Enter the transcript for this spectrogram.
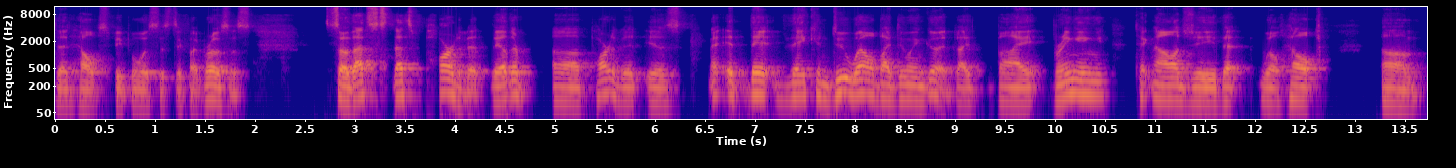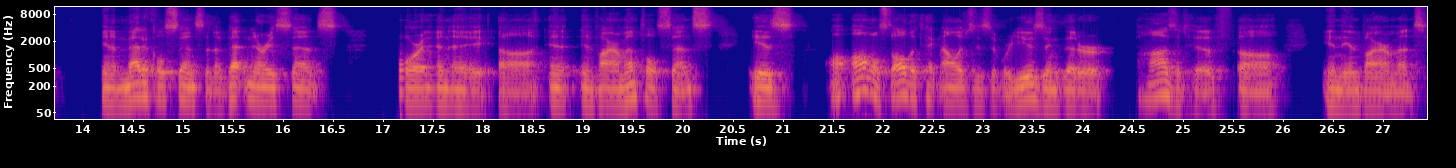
that helps people with cystic fibrosis. So that's that's part of it. The other uh, part of it is it, they, they can do well by doing good, by, by bringing technology that will help um, in a medical sense, in a veterinary sense, or in a uh, in environmental sense, is almost all the technologies that we're using that are positive uh, in the environment,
